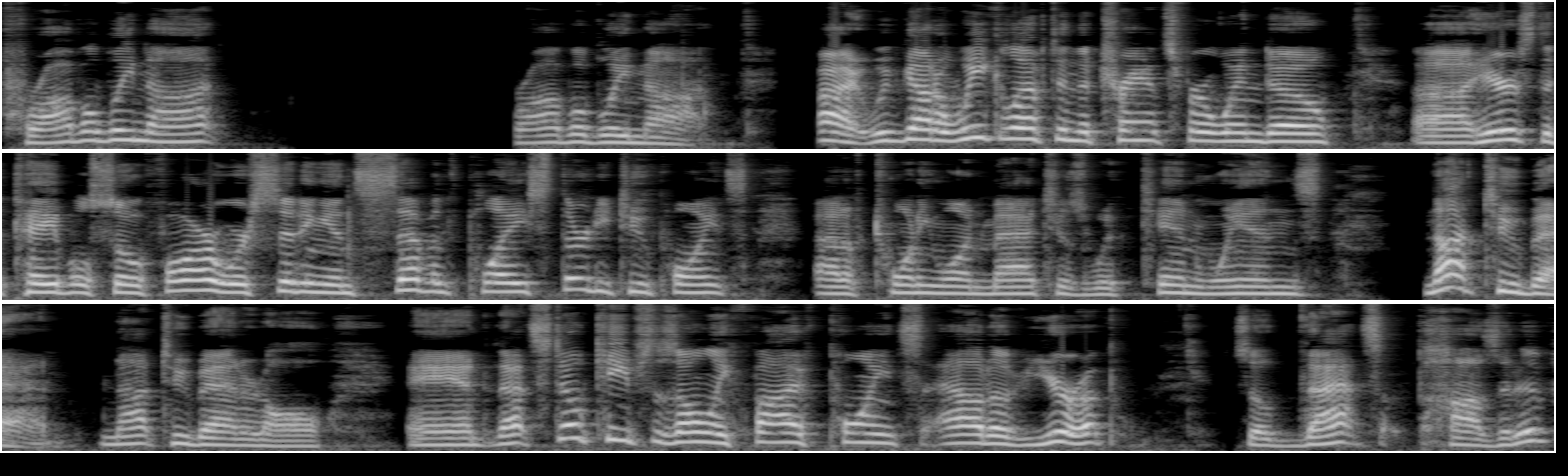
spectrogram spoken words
Probably not. Probably not. All right, we've got a week left in the transfer window. Uh, here's the table so far. We're sitting in seventh place, 32 points out of 21 matches with 10 wins. Not too bad. Not too bad at all. And that still keeps us only five points out of Europe. So that's positive.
